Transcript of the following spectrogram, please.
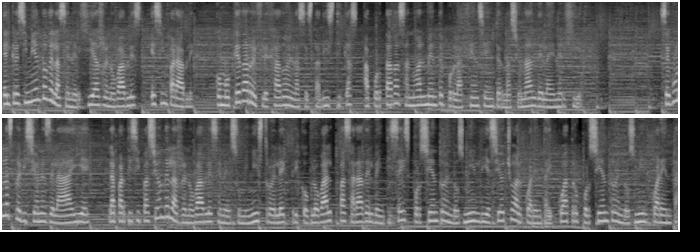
El crecimiento de las energías renovables es imparable, como queda reflejado en las estadísticas aportadas anualmente por la Agencia Internacional de la Energía. Según las previsiones de la AIE, la participación de las renovables en el suministro eléctrico global pasará del 26% en 2018 al 44% en 2040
